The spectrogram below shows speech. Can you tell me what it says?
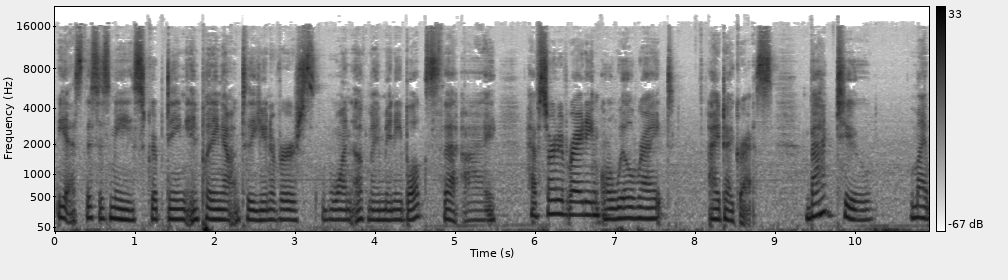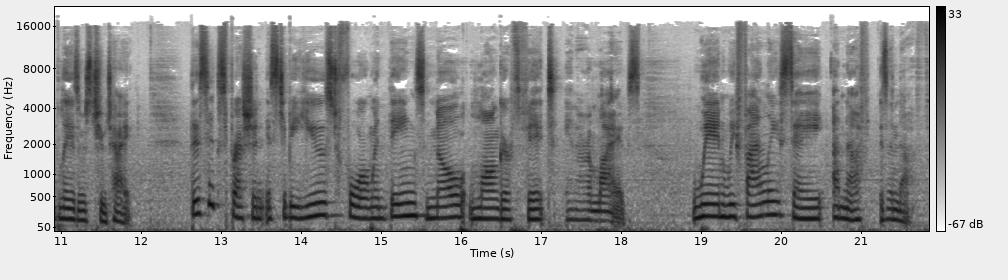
yes, this is me scripting and putting out into the universe one of my many books that I have started writing or will write. I digress. Back to my blazer's too tight. This expression is to be used for when things no longer fit in our lives, when we finally say enough is enough.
